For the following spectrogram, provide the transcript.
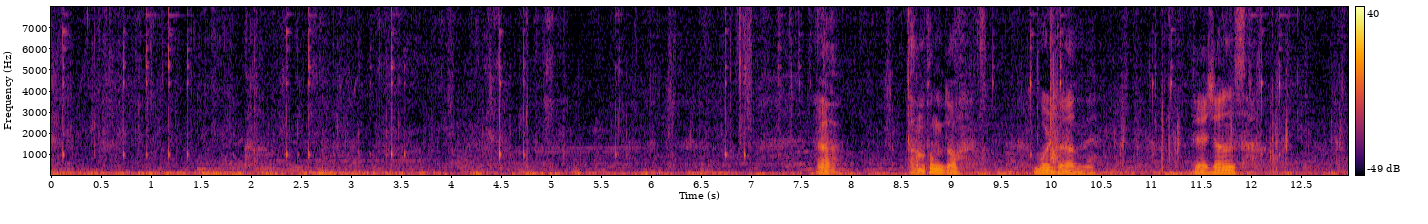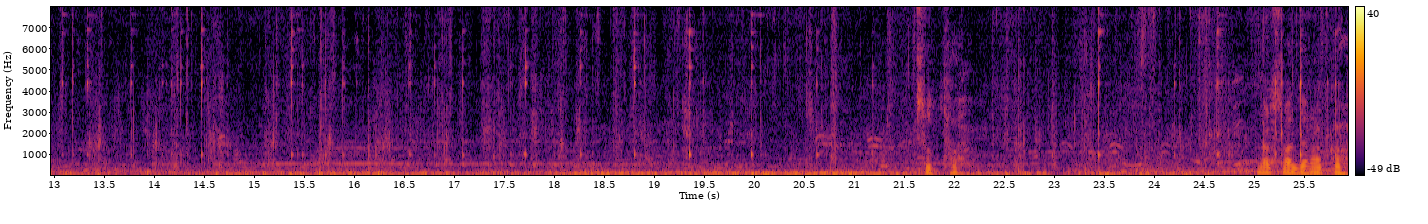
야, 단풍도 물들었네. 대전사. 수터 낙수 한잔 할까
